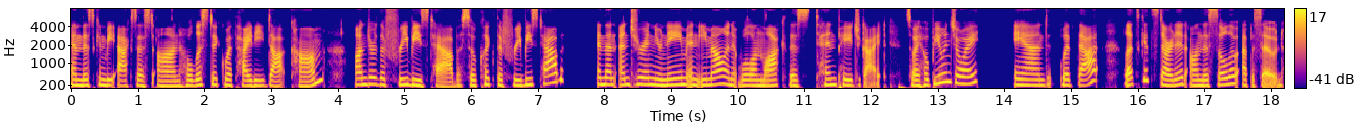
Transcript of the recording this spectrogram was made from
And this can be accessed on holisticwithheidi.com under the freebies tab. So click the freebies tab and then enter in your name and email, and it will unlock this 10 page guide. So I hope you enjoy. And with that, let's get started on this solo episode.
